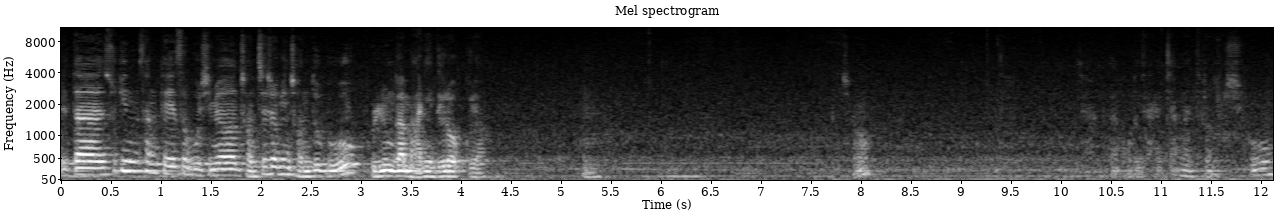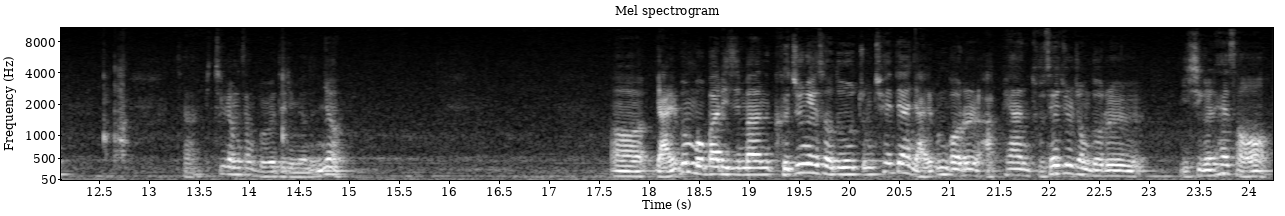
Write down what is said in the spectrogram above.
일단 숙인 상태에서 보시면 전체적인 전두부 볼륨감 많이 늘었고요. 음. 그렇죠? 자, 고개 살짝만 들어주시고, 자 피칠 영상 보여드리면은요. 어, 얇은 모발이지만 그 중에서도 좀 최대한 얇은 거를 앞에 한 두세 줄 정도를 이식을 해서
